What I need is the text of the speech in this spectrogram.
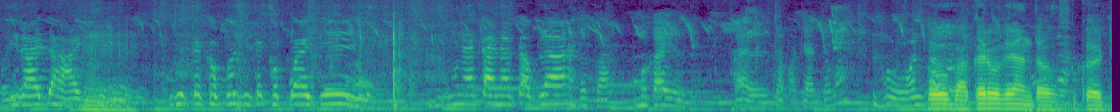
फिरायचं हाय जिथे खपल तिथे खपवायचे उन्हात आणत आपला मग काय काय चपाती आणतो का? हो हो भाकर वगैरे आणता सुकट.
